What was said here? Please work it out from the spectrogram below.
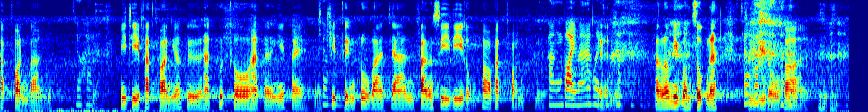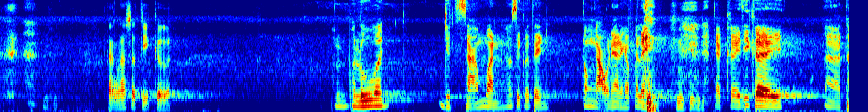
พักผ่อนบ้างเจ้าค่ะวิธีพักผ่อนก็คือหัดพุดโทโธหัดอะไรอย่างนี้ไปเจ้าค่ะคิดถึงครูบาอาจารย์ ฟังซีดีหลวงพ่อพักผ่อนฟังบ่อยมากเลยเออเจ้าค่ะฟังแล้วมีความสุขนะเจ้าซีค่ะดีหลวงพ่อฟังแล้วสติเกิด พอรู้ว่าหยุดสามวันรู้สึกว่าตัวเองต้องเหงาแน่เลยครับก็เลยจากเคยที่เคยเอ่อท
